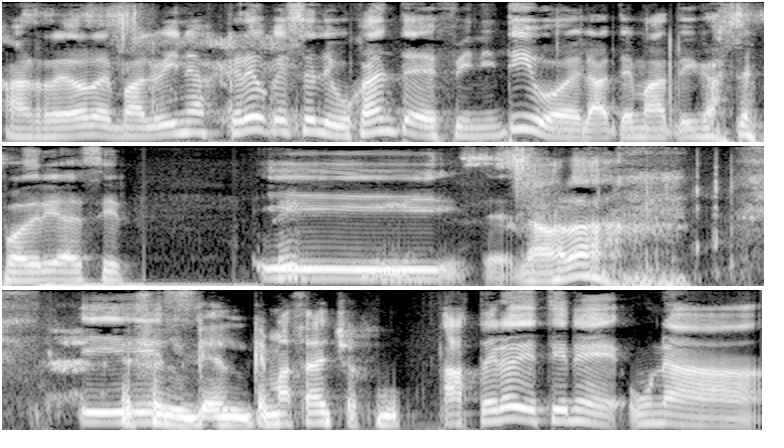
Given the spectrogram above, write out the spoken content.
alrededor de Malvinas. Creo que es el dibujante definitivo de la temática, se podría decir. Y la verdad. es el, que más ha hecho. Asteroides tiene una,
